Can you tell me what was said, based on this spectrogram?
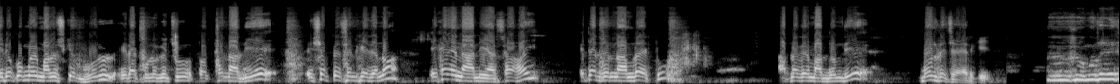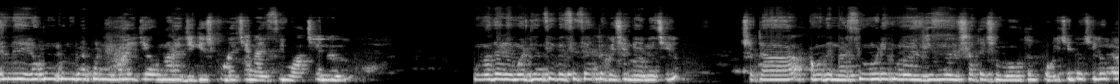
এরকমের মানুষকে ভুল, এরা কোনো কিছু তথ্য না দিয়ে এইসব পেশেন্টকে যেন এখানে না নিয়ে আসা হয়, এটার জন্য আমরা একটু আপনাদের মাধ্যম দিয়ে বলতে চাই আর কি। আমাদের এখানে এরকম কোনো ব্যাপার নয় যে ওনারা জিজ্ঞেস করেছেন আইসিইউ আছে না। ওনাদের এমার্জেন্সি বেসিসে একটা পেশেন্ট এনেছিল। সেটা আমাদের নার্সিং নার্সিংহোমেরই কোনো একজনের সাথে সম্ভবত পরিচিত ছিল তো।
